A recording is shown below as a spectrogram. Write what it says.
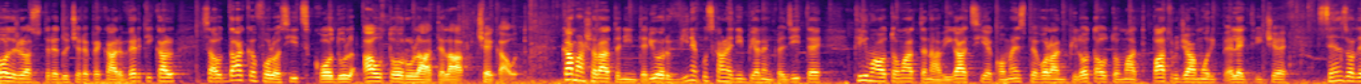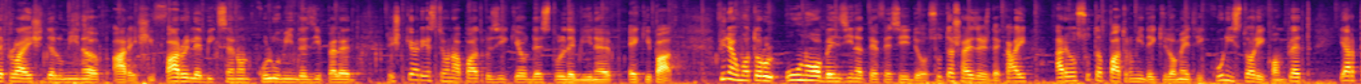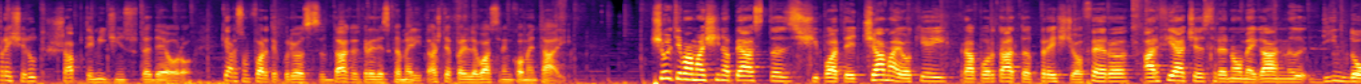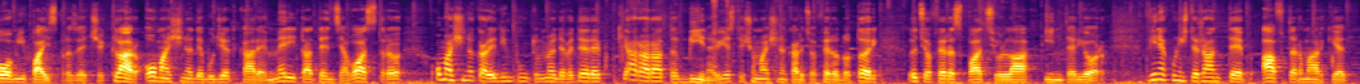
reducere pe car vertical sau dacă folosiți codul autorulate la checkout. Cam așa arată în interior, vine cu scaune din piele încălzite, clima automată, navigație, comenzi pe volan, pilot automat, 4 geamuri electrice, senzor de ploaie și de lumină, are și farurile Big Xenon cu lumini de zi pe LED, deci chiar este un A4 zic eu destul de bine echipat. Vine cu motorul 1, o benzină TFSI de 160 de cai, are 104.000 de km cu un istoric complet, iar preșerut 7500 de euro. Chiar sunt foarte curios dacă credeți că merită, aștept părerile voastre în comentarii. Și ultima mașină pe astăzi și poate cea mai ok raportată preț ce oferă ar fi acest Renault Megane din 2014. Clar, o mașină de buget care merită atenția voastră, o mașină care din punctul meu de vedere chiar arată bine. Este și o mașină care îți oferă dotări, îți oferă spațiu la interior. Vine cu niște jante aftermarket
